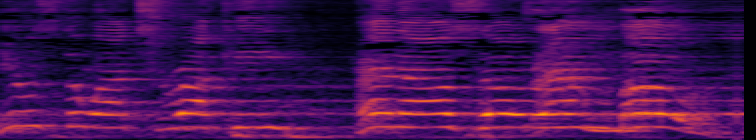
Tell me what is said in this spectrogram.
Used to watch Rocky and also Rambo.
